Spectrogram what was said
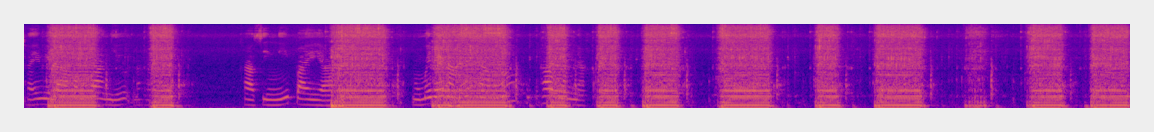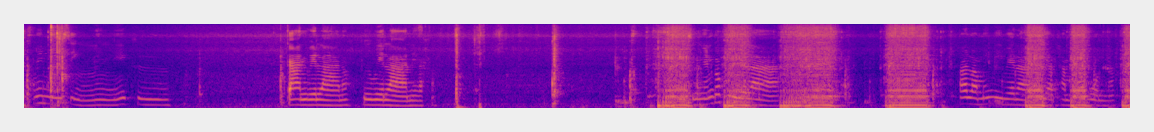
ใช้เวลาค่อนข้างเยอะนะคะขาดสิ่งนี้ไปอะหนูไม่แนะนำให้ทำนะข้าวบนนะคะ การเวลาเนาะคือเวลาเนี่ยแหละค่ะสิ่งนั้นก็คือเวลา ถ้าเราไม่มีเวลาอย่าทำข้างบนนะคะ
